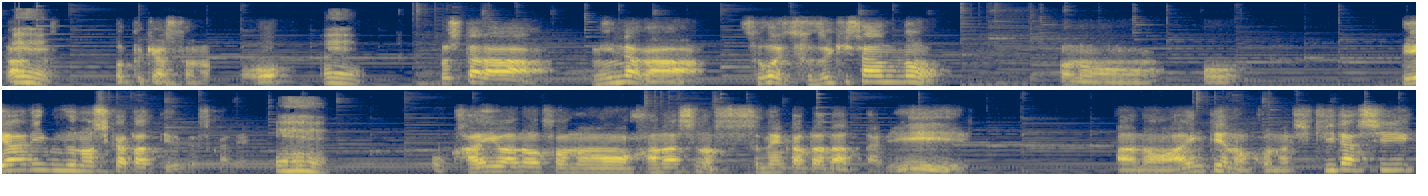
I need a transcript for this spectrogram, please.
たんです、ポッドキャストの方を。ええ、そしたら、みんなが、すごい鈴木さんの、その、こう、ヒアリングの仕方っていうんですかね。ええ、こう会話のその話の進め方だったり、あの、相手のこの引き出し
